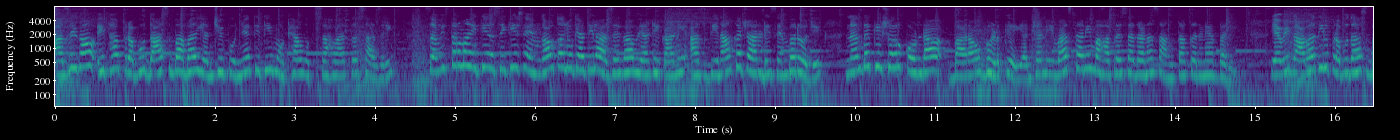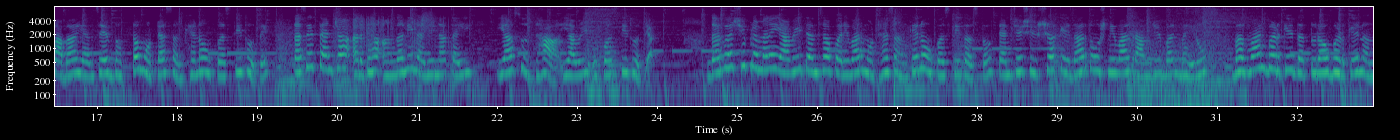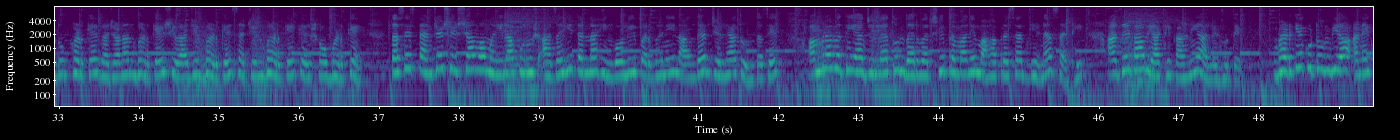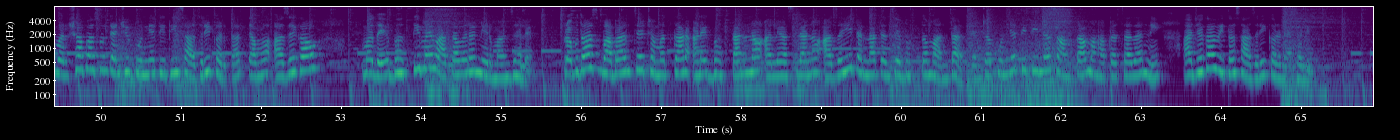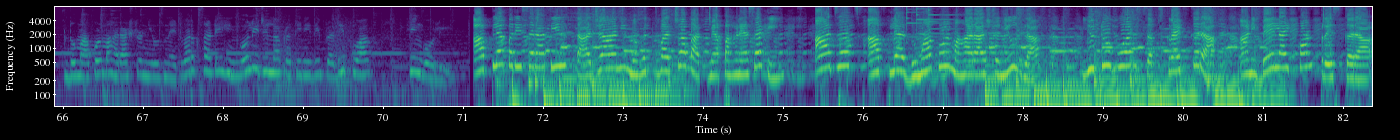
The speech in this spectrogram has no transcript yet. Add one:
आजेगाव इथं प्रभू दास बाबा यांची पुण्यतिथी मोठ्या उत्साहात साजरी. सविस्तर माहिती असे की सेनगाव तालुक्यातील आजेगाव या ठिकाणी आज दिनांक चार डिसेंबर रोजी नंदकिशोर कोंडा बाराव भडके यांच्या निवासस्थानी महाप्रसादानं सांगता करण्यात आली. यावेळी गावातील प्रभुदास बाबा यांचे भक्त मोठ्या संख्येनं उपस्थित होते. तसेच त्यांच्या अर्ध्या अंगणी नलिनाताई या सुद्धा यावेळी उपस्थित होत्या. दरवर्षीप्रमाणे यावेळी त्यांचा परिवार मोठ्या संख्येनं उपस्थित असतो. त्यांचे शिष्य केदार तोष्णीवाल रामजी बन भैरू भगवान भडके दत्तूराव भडके नंदू फडके गजानन भडके शिवाजी भडके सचिन भडके केशव भडके. तसेच त्यांचे शिष्य व महिला पुरुष आजही त्यांना हिंगोली परभणी नांदेड जिल्ह्यातून तसेच अमरावती या जिल्ह्यातून दरवर्षीप्रमाणे महाप्रसाद घेण्यासाठी आजेगाव या ठिकाणी आले होते. भडके कुटुंबीय अनेक वर्षापासून त्यांची पुण्यतिथी साजरी करतात. त्यामुळे आजेगावमध्ये भक्तिमय वातावरण निर्माण झाले प्रभुदास बाबांचे चमत्कार अनेक भक्तांना आले असल्यानं आजही त्यांना त्यांचे भक्त मानतात. त्यांच्या पुण्यतिथीनं सांगता महाप्रसादांनी आजेगाव इथं साजरी करण्यात आली. धुमाकूळ महाराष्ट्र न्यूज नेटवर्कसाठी हिंगोली जिल्हा प्रतिनिधी प्रदीप वाघ हिंगोली. आपल्या परिसरातील ताज्या आणि महत्त्वाच्या बातम्या पाहण्यासाठी आजच आपल्या धुमाकूळ महाराष्ट्र न्यूजला यूट्यूबवर सबस्क्राईब करा आणि बेल आयकॉन प्रेस करा.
